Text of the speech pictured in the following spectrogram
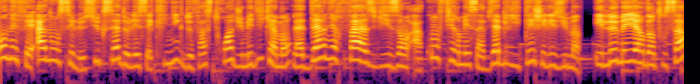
en effet annoncé le succès de l'essai clinique de phase 3 du médicament, la dernière phase visant à confirmer sa viabilité chez les humains. Et le meilleur dans tout ça,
